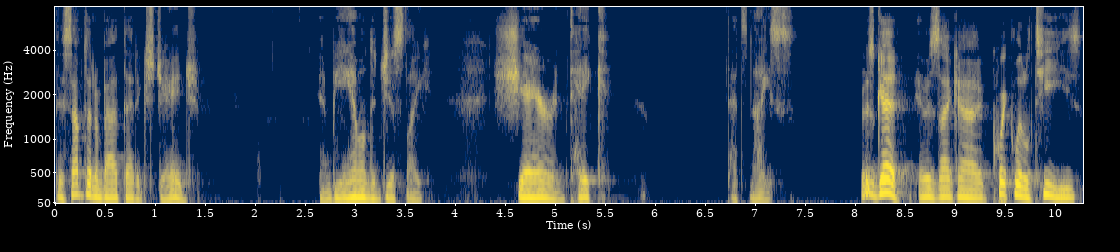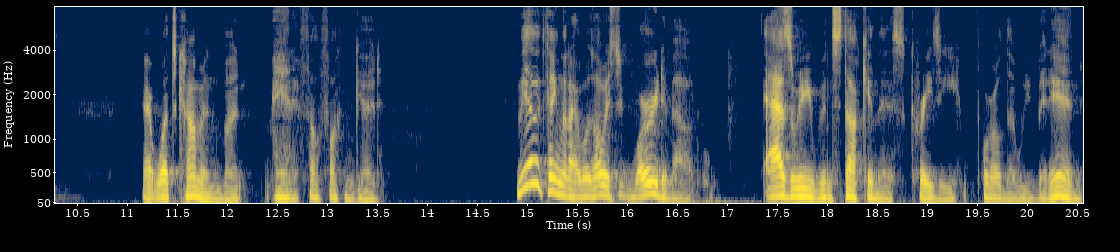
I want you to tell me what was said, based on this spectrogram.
there's something about that exchange and being able to just like share and take. That's nice. It was good. It was like a quick little tease at what's coming, but man, it felt fucking good. And the other thing that I was always worried about as we've been stuck in this crazy world that we've been in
